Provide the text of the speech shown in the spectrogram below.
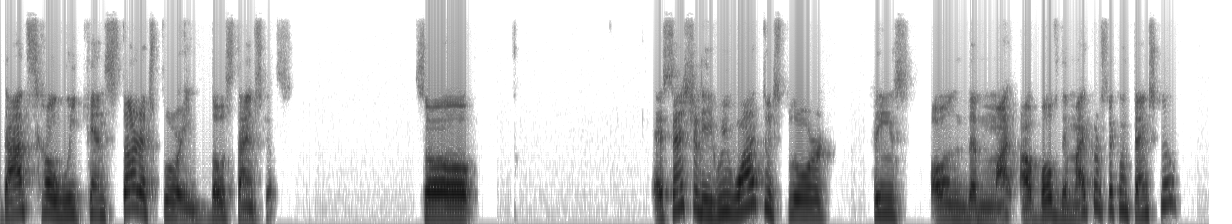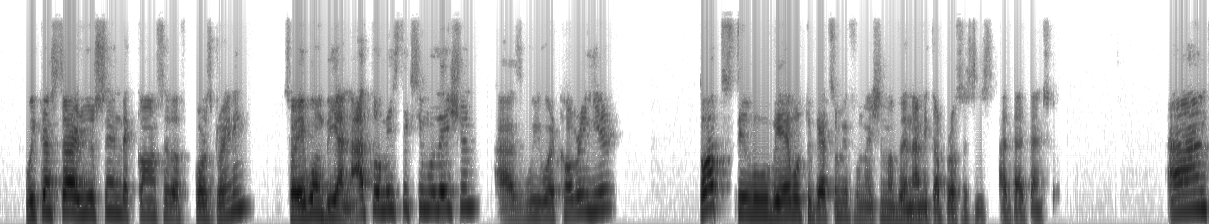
that's how we can start exploring those timescales. So essentially, we want to explore things on the above the microsecond timescale. We can start using the concept of coarse graining. So it won't be an atomistic simulation as we were covering here, but still we will be able to get some information of dynamical processes at that timescale. And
